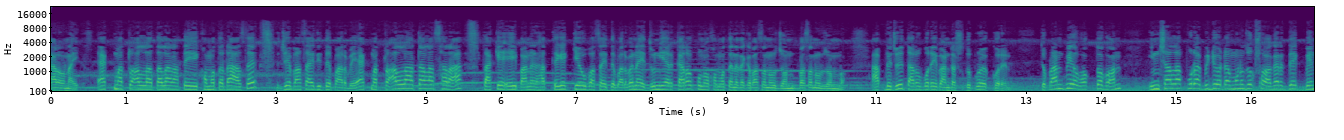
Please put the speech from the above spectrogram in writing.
কারও নাই। একমাত্র আল্লাহ তালার হাতে এই ক্ষমতাটা আছে যে বাঁচাই দিতে পারবে। একমাত্র আল্লাহ তালা ছাড়া তাকে এই বানের হাত থেকে কেউ বাঁচাইতে পারবে না। এই দুনিয়ার কারও কোনো ক্ষমতা নেই তাকে বাঁচানোর জন্য বাঁচানোর জন্য। আপনি যদি তার উপরে এই বানটা শুধু প্রয়োগ করেন। তো প্রাণপ্রিয় ভক্তগণ ইনশাল্লাহ পুরো ভিডিওটা মনোযোগ সহকারে দেখবেন,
